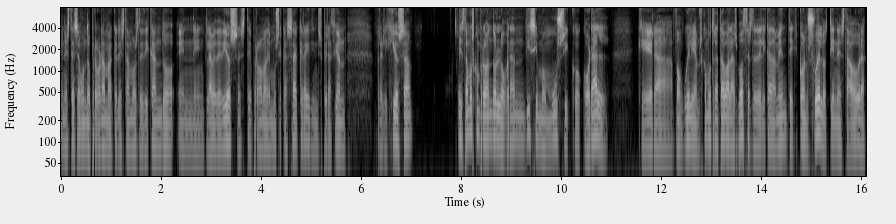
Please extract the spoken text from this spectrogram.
en este segundo programa que le estamos dedicando en, en Clave de Dios, este programa de música sacra y de inspiración religiosa. Estamos comprobando lo grandísimo músico coral que era Von Williams, cómo trataba las voces de delicadamente, qué consuelo tiene esta obra,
